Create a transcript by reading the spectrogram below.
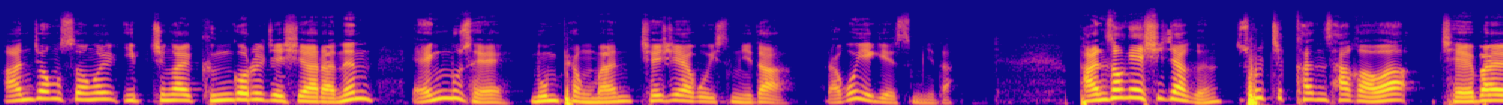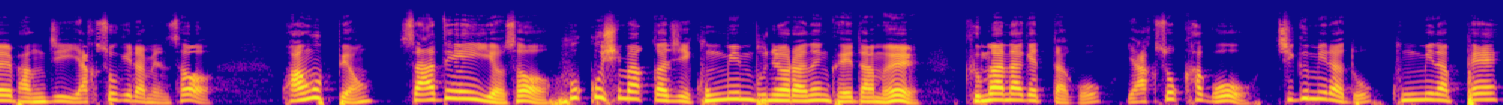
안정성을 입증할 근거를 제시하라는 앵무새 논평만 제시하고 있습니다. 라고 얘기했습니다. 반성의 시작은 솔직한 사과와 재발 방지 약속이라면서 광우병, 사드에 이어서 후쿠시마까지 국민 분열하는 괴담을 그만하겠다고 약속하고 지금이라도 국민 앞에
